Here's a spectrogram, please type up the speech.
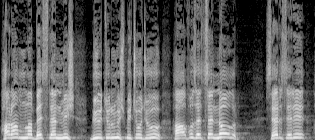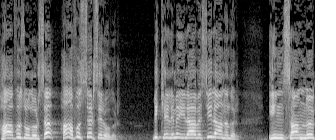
haramla beslenmiş, büyütülmüş bir çocuğu hafız etsen ne olur? Serseri hafız olursa hafız serseri olur. Bir kelime ilavesiyle anılır. İnsanlık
